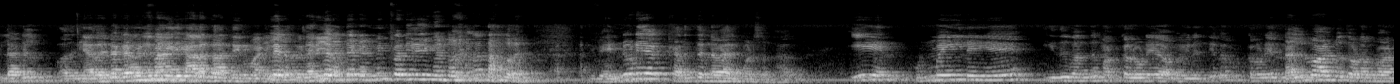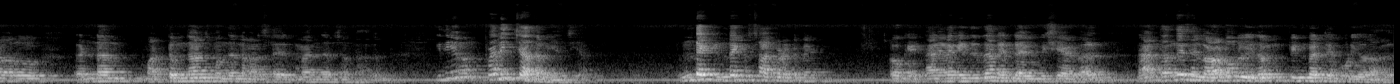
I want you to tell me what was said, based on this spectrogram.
இல்லாட்டில் அது நீங்க அது என்ன கன்வின்ஸ் பண்ணி என்ன பண்ணிடுவீங்கன்றதை நம்புறேன். இப்ப என்னுடைய கருத்து என்னவா இருக்கும்னு சொன்னால் ஏன் உண்மையிலேயே இது வந்து மக்களுடைய அபிவிருத்தி இல்ல மக்களுடைய நல்வாழ்வு தொடர்பான ஒரு எண்ணம் மட்டும்தான் சுமந்திரன மனசுல இருக்குமா சொன்னால் இது ஒரு பரிச்சாத முயற்சியா? இன்றைக்கு இன்றைக்கு ஸ்டார்ட் பண்ணட்டுமே ஓகே நான் எனக்கு இதுதான் என்ற விஷயங்கள். நான் தந்தை செல்வான் ஒரு விதம் பின்பற்றக்கூடிய ஒரு ஆள்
